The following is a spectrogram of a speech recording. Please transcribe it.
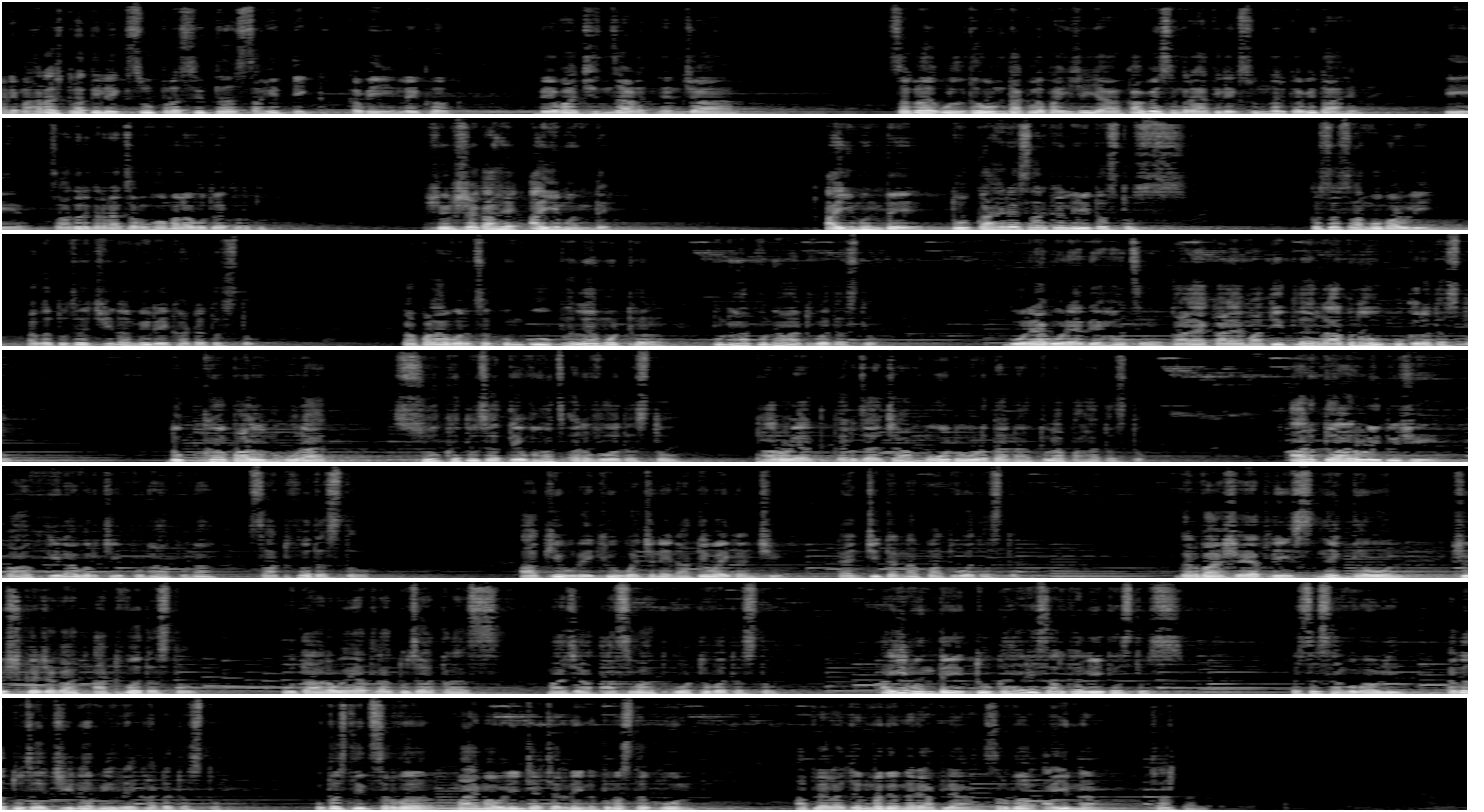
आणि महाराष्ट्रातील एक सुप्रसिद्ध साहित्यिक कवी लेखक देवा झिंजाड यांच्या सगळं उलथवून टाकलं पाहिजे या काव्यसंग्रहातील एक सुंदर कविता आहे. ती सादर करण्याचा मोह मला होतोय करतो तर. शीर्षक आहे आई म्हणते. आई म्हणते तू काय रे सारखं लिहित असतोस? कसं सांगू बावली? अगं तुझं जिनं मी रेखाटत असतो. कपाळावरचं कुंकू भलं मोठं पुन्हा पुन्हा आठवत असतो. गोऱ्या गोऱ्या देहाचं काळ्या काळ्या मातीतलं राबणं उकरत असतो. दुःख पाळून उरात सुख तुझं तेव्हाच अनुभवत असतो. थारोळ्यात कर्जाच्या मोठ ओढताना तुला पाहत असतो. आर्त आरोळी तुझी बाप गेल्यावरची पुन्हा पुन्हा साठवत असतो. आखीव रेखीव वचने नातेवाईकांची त्यांची त्यांना पाठवत असतो. गर्भाशयातली स्निग्ध ओल शुष्क जगात आठवत असतो. उतार वयातला तुझा त्रास माझ्या आसवात गोठवत असतो. आई म्हणते तू काय रे सारखा लिहित असतोस? कसं सांगू माऊली अगं तुझं जीन मी रेखाटत असतो. उपस्थित सर्व माय माऊलींच्या चरणी नतमस्तक होऊन आपल्याला जन्म देणाऱ्या आपल्या सर्व आईंना साष्टांग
